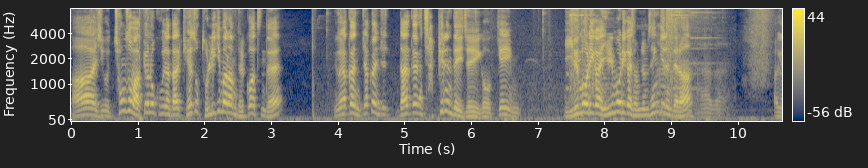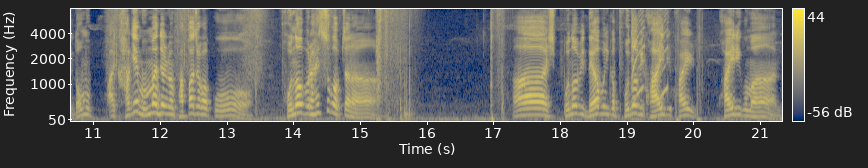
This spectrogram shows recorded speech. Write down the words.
아 이거 청소 맡겨놓고 그냥 나 계속 돌리기만 하면 될 것 같은데? 이거 약간 약간 이제 나 약간 잡히는데 이제 이거 게임. 일머리가 일머리가 점점 생기는데 나? 아, 이게 너무 아 가게 문 만들면 바빠져갖고 본업을 할 수가 없잖아. 아, 씨, 본업이 내가 보니까 본업이 과일 과일 과일이구만.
